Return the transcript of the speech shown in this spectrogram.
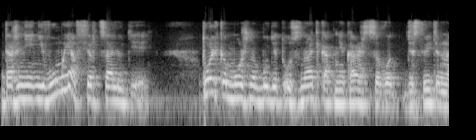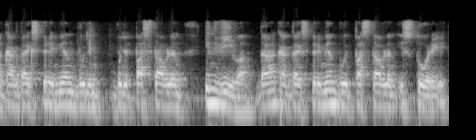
даже не, не в умы, а в сердца людей. Только можно будет узнать, как мне кажется, вот действительно, когда эксперимент будет, будет поставлен инвиво, да, когда эксперимент будет поставлен историей.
